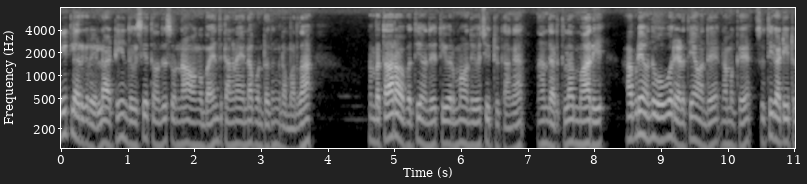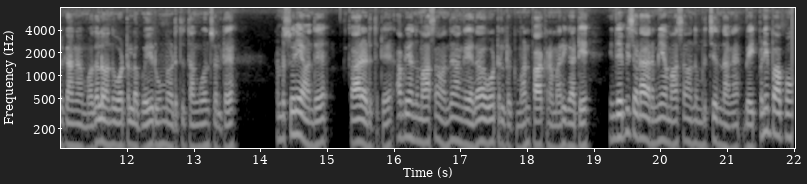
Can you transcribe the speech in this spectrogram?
வீட்டில் இருக்கிற எல்லாட்டையும் இந்த விஷயத்த வந்து சொன்னால் அவங்க பயந்துட்டாங்கன்னா என்ன பண்ணுறதுங்கிற மாதிரி தான் நம்ம தாராவை பற்றி வந்து தீவிரமாக வந்து யோசிச்சுட்டு இருக்காங்க. அந்த இடத்துல மாறி அப்படியே வந்து ஒவ்வொரு இடத்தையும் வந்து நமக்கு சுற்றி காட்டிகிட்டு இருக்காங்க. முதல்ல வந்து ஹோட்டலில் போய் ரூம் எடுத்து தங்குவோம்னு சொல்லிட்டு நம்ம சூர்யா வந்து கார் எடுத்துகிட்டு அப்படியே வந்து மாதம் வந்து அங்கே ஏதாவது ஹோட்டல் இருக்குமான்னு பார்க்குற மாதிரி காட்டி இந்த எபிசோட அருமையாக மாதம் வந்து முடிச்சிருந்தாங்க. வெயிட் பண்ணி பார்ப்போம்.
